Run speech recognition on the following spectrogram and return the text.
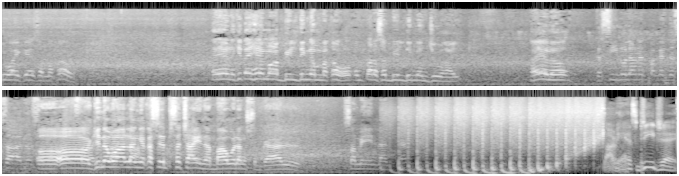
Juhai kaya sa Macau. Ayun, nakita niyo yung mga building ng Macau oh, kumpara sa building ng Juhai. Ayun, oh. casino lang nagpaganda sa ano. Sa, Oo, oh, sa- ginawa lang niya kasi sa China, bawal ang sugal sa mainland. Sorry, it's DJ.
